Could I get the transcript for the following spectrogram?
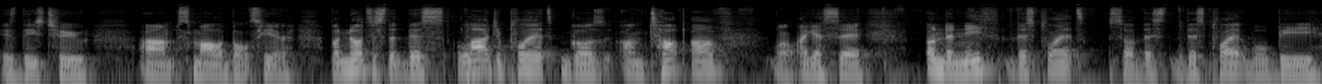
is these two um, smaller bolts here. But notice that this larger plate goes on top of, well, I guess uh, underneath this plate. So this, this plate will be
